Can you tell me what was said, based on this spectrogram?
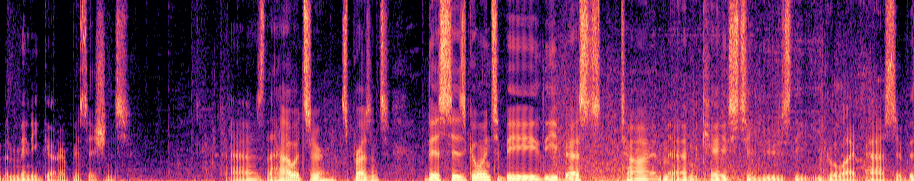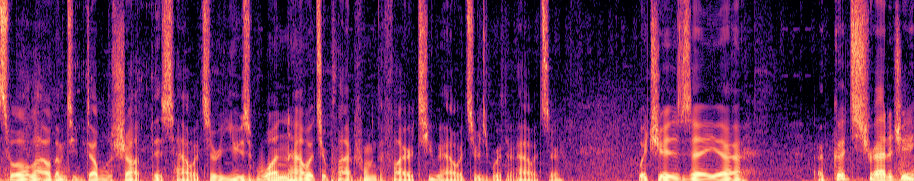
the mini gunner positions. As the howitzer is present, this is going to be the best time and case to use the Eagle Eye passive. This will allow them to double shot this howitzer, use one howitzer platform to fire two howitzers worth of howitzer, which is a, uh, a good strategy,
